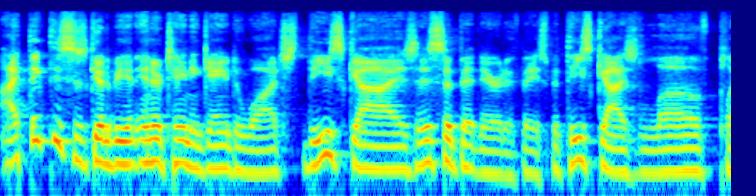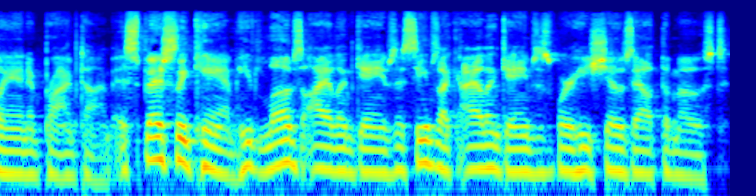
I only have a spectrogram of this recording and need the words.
I think this is going to be an entertaining game to watch. These guys, is a bit narrative based, but these guys love playing in prime time, especially Cam. He loves island games. It seems like island games is where he shows out the most.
